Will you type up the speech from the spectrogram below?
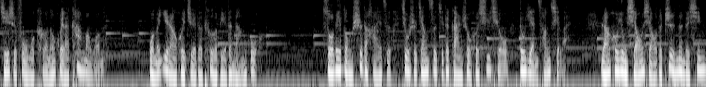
即使父母可能会来看望我们，我们依然会觉得特别的难过。所谓懂事的孩子，就是将自己的感受和需求都掩藏起来，然后用小小的稚嫩的心。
